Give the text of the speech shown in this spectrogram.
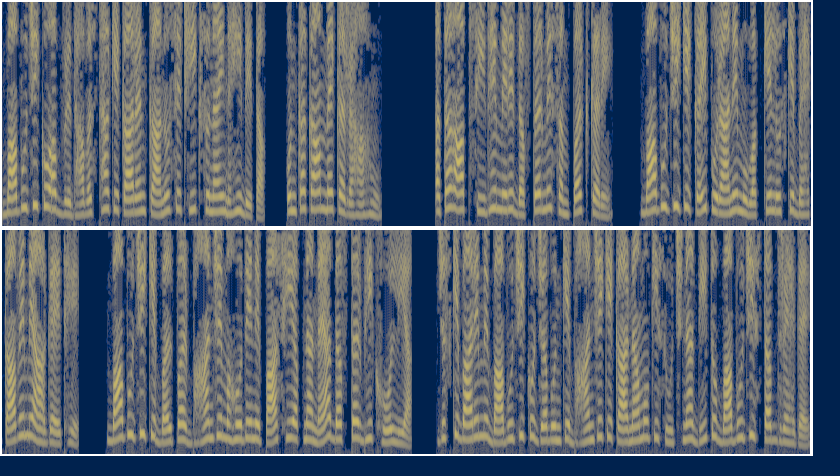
बाबूजी को अब वृद्धावस्था के कारण कानों से ठीक सुनाई नहीं देता, उनका काम मैं कर रहा हूँ। अतः आप सीधे मेरे दफ्तर में संपर्क करें। बाबूजी के कई पुराने मुवक्किल उसके बहकावे में आ गए थे। बाबूजी के बल पर भांजे महोदय ने पास ही अपना नया दफ्तर भी खोल लिया, जिसके बारे में बाबूजी को जब उनके भांजे के कारनामों की सूचना दी तो बाबूजी स्तब्ध रह गए।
